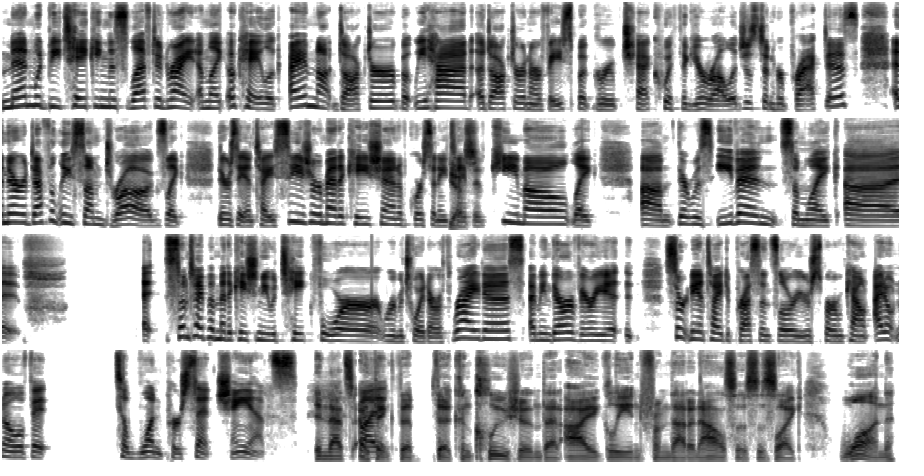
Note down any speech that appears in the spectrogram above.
Men would be taking this left and right. I'm like, okay, look, I am not doctor, but we had a doctor in our Facebook group check with a urologist in her practice. And there are definitely some drugs, like there's anti-seizure medication, of course, any Yes. type of chemo. Like um, there was even some like uh uh, some type of medication you would take for rheumatoid arthritis. I mean, there are very uh, certain antidepressants lower your sperm count. I don't know if it one percent chance. And that's I think the the conclusion that I gleaned from that analysis is like one,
